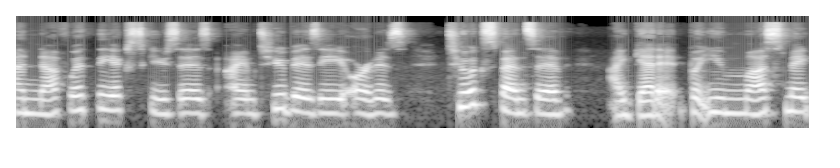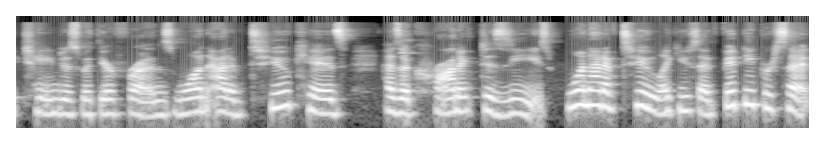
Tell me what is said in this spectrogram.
enough with the excuses. I am too busy or it is too expensive. I get it, but you must make changes with your friends. One out of two kids has a chronic disease. One out of two, like you said, 50%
